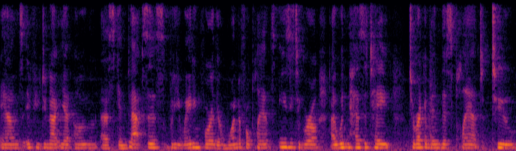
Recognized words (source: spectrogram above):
And if you do not yet own a Skindapsus, what are you waiting for? They're wonderful plants, easy to grow. I wouldn't hesitate to recommend this plant to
